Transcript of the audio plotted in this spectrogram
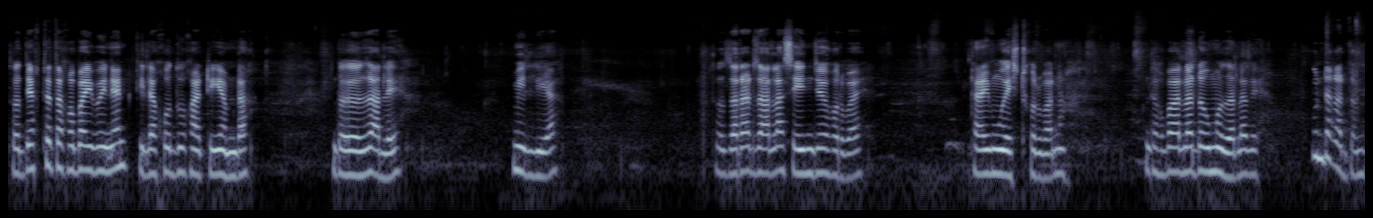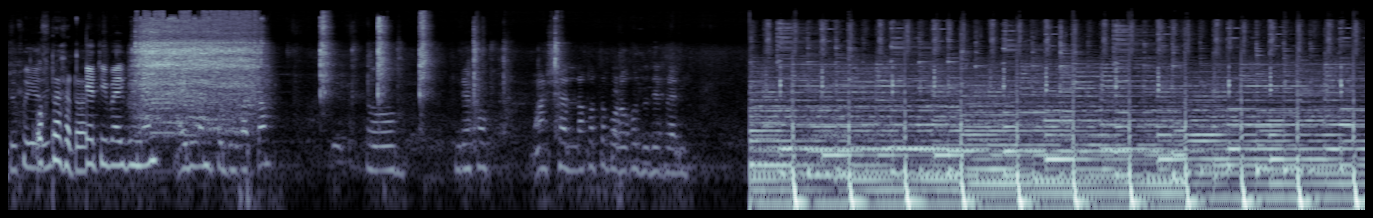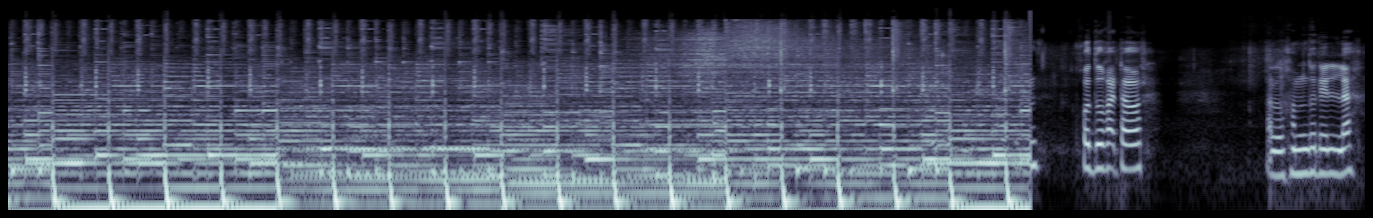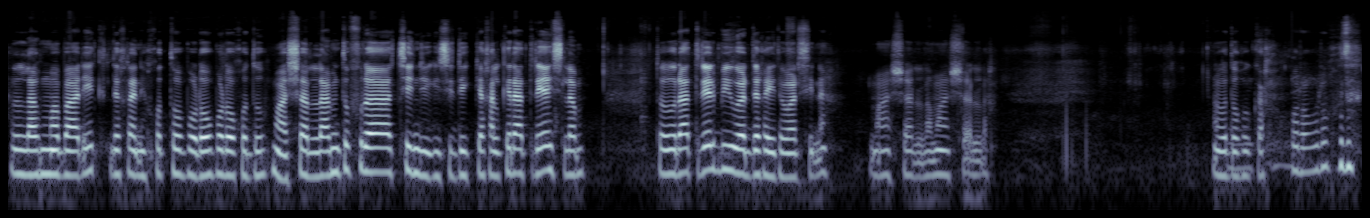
তো দেখতে থাকো ভাই নেন কিলা সদু কাটি আমরা দ- জালে মিলিয়া। তো যারা জাল আছে এনজয় করবাই টাইম ওয়েস্ট করবা না। দেখবা আলাদাও মজা লাগে। কোনটা কাটতাম তো খাটা বাই বিনাই আইলাম কদু কাটতাম। তো দেখো মার্শাল্লাহ কত বড় কত দেখানি কদু কাটার আলহামদুলিল্লাহ আল্লাহ বারিক। দেখলানি কত বড় বড় কদু মাশাল্লাহ আমি তো পুরা চেঞ্জ গেছি, দেখা কালকে রাত্রে আসলাম তো রাত্রের ভিউ আর দেখাইতে পারছি না। মাশাল্লাহ মাশাল্লাহ ও দেখো কা, বড় বড় কদু।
